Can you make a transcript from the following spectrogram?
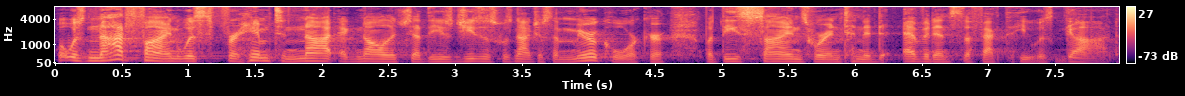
What was not fine was for him to not acknowledge that Jesus was not just a miracle worker, but these signs were intended to evidence the fact that he was God.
